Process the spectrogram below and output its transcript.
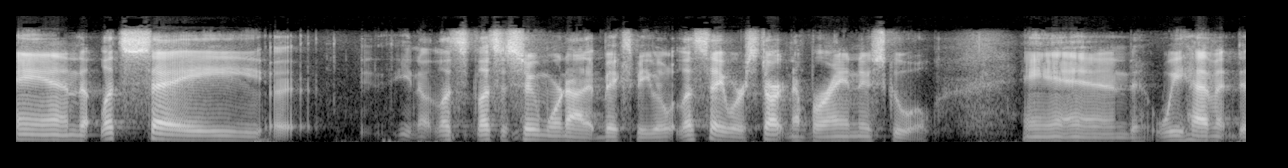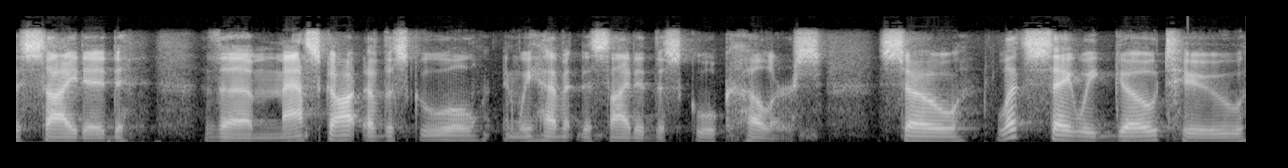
And let's say, uh, you know, let's let's assume we're not at Bixby. Let's say we're starting a brand new school, and we haven't decided the mascot of the school and we haven't decided the school colors. So let's say we go to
